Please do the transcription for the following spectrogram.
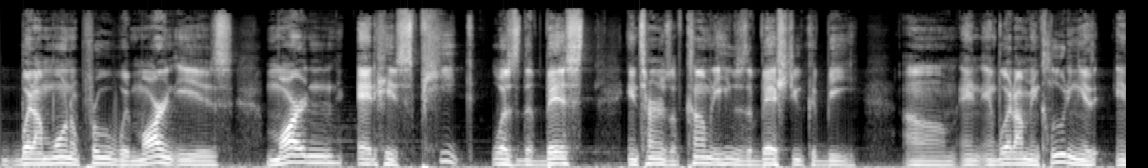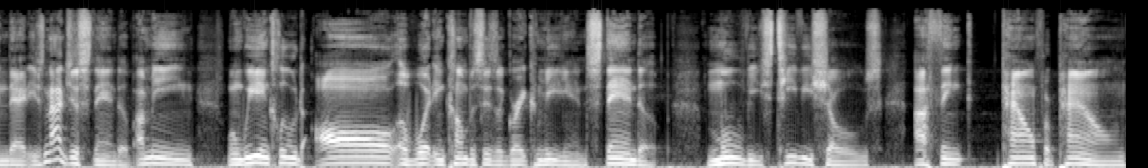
what I'm want to prove with Martin is Martin at his peak was the best in terms of comedy. He was the best you could be. Um, and and what I'm including is, in that is not just stand up. I mean, when we include all of what encompasses a great comedian, stand up, movies, TV shows, I think pound for pound,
